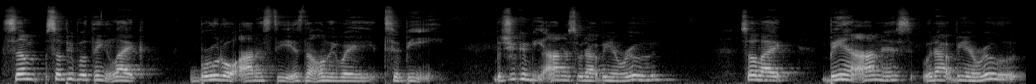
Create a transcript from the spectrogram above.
Some some people think like brutal honesty is the only way to be. But you can be honest without being rude. So like being honest without being rude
